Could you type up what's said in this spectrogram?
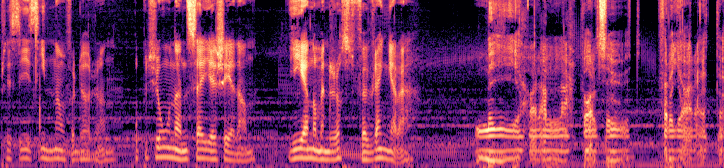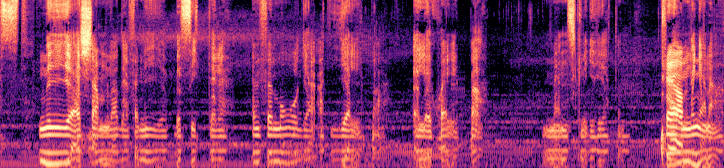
precis innanför dörren och personen säger sedan genom en röstförvrängare. Ni har ut för att göra ett test. Ni är samlade för ni besitter en förmåga att hjälpa eller skärpa mänskligheten. Prövningarna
